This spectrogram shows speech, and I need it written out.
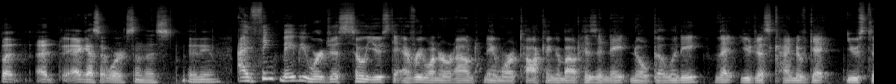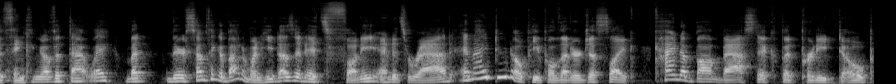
but I, I guess it works in this idiom. I think maybe we're just so used to everyone around Namor talking about his innate nobility that you just kind of get used to thinking of it that way. But there's something about him when he does it, it's funny and it's rad. And I do know people that are just like kind of bombastic but pretty dope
